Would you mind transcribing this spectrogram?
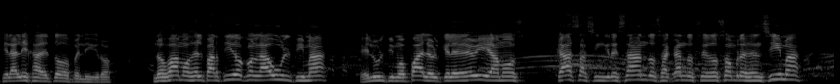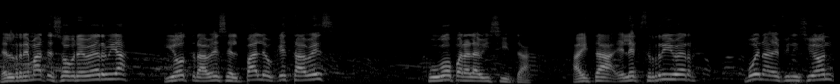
que la aleja de todo peligro. Nos vamos del partido con la última, el último palo, el que le debíamos. Casas ingresando, sacándose dos hombres de encima, el remate sobre Berbia y otra vez el palo que esta vez jugó para la visita. Ahí está el ex River, buena definición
